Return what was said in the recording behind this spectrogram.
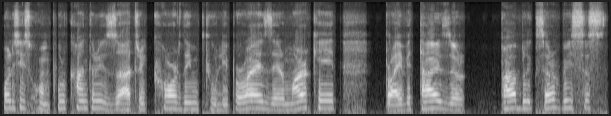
policies on poor countries that require them to liberalize their market, privatize their public services,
